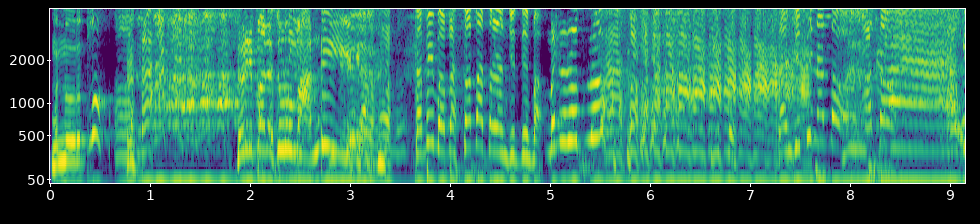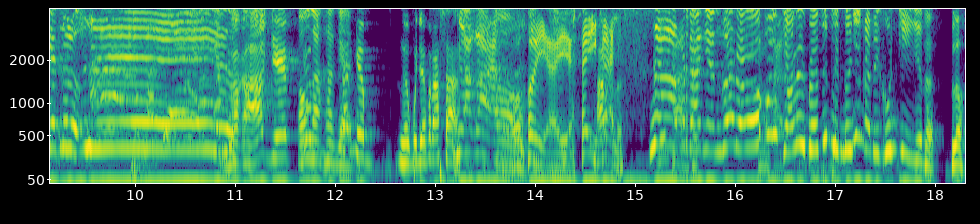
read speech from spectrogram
Menurut lo? Daripada suruh mandi. gitu. Tapi Bapak stop atau lanjutin Pak? Menurut lu? lanjutin atau atau kaget dulu? Gak kaget. Oh, nggak kaget. Kan nggak punya perasaan. Enggak kan? Oh iya iya iya. Nggak, pertanyaan gue adalah kok coli berarti pintunya nggak dikunci gitu? Loh,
